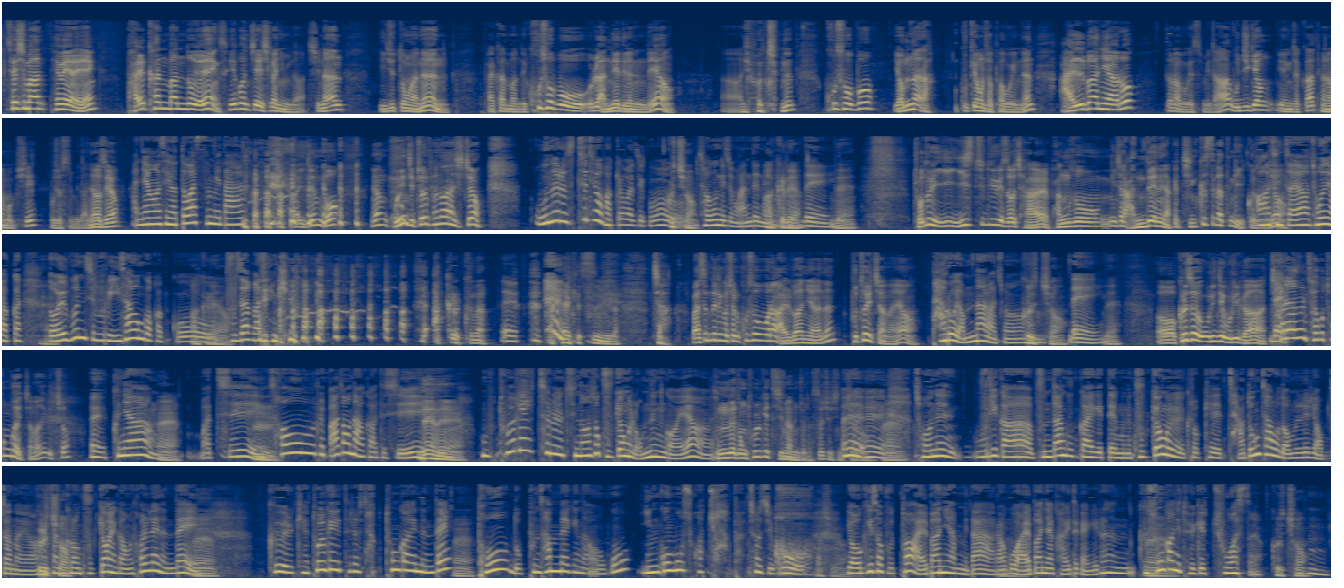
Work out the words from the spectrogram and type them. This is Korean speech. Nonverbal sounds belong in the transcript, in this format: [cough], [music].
세심한 해외여행 발칸반도 여행 세 번째 시간입니다. 지난 2주 동안은 발칸반도의 코소보를 안내해드렸는데요. 아, 이번 주는 코소보 옆나라 국경을 접하고 있는 알바니아로 떠나보겠습니다. 우지경 여행작가 변함없이 모셨습니다. 안녕하세요. 안녕하세요. 또 왔습니다. [laughs] 이제 뭐 그냥 본인 집처럼 편안하시죠? 오늘은 스튜디오 바뀌어가지고 그쵸. 적응이 좀 안 되네요. 아 그래요? 네. 네. 저도 이, 이 스튜디오에서 잘 방송이 잘 안 되는 약간 징크스 같은 게 있거든요. 아 진짜요? 저는 약간 네. 넓은 집으로 이사 온것 아, 같고 그래요? 부자가 된 기분. [laughs] 아 그렇구나. 네. 알겠습니다. 자, 말씀드린 것처럼 코소보랑 알바니아는 붙어 있잖아요. 바로 옆 나라죠. 그렇죠. 네. 네. 어, 그래서 우리 이제 우리가 네. 차량을 타고 통과했잖아요. 그렇죠? 네, 그냥 네. 마치 음. 서울을 빠져나가듯이 네네. 뭐 톨게이트를 지나서 국경을 넘는 거예요. 국내동 톨게이트 지나는 줄 알았어요, 저 진짜로. 네, 네. 저는 우리가 분단 국가이기 때문에 국경을 그렇게 자동차로 넘을 일이 없잖아요. 그렇죠. 그런 국경에 가면 설레는데 네. 그 이렇게 톨게이트를 싹 통과했는데 네. 더 높은 산맥이 나오고 인공 호수가 쫙 펼쳐지고 아. 여기서부터 알바니아입니다라고 알바니아 가이드가 얘기를 하는 그 네. 순간이 되게 좋았어요. 그렇죠. 음.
